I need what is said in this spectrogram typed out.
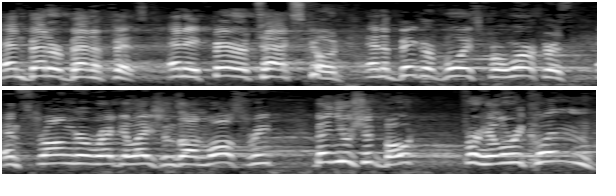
and better benefits and a fairer tax code and a bigger voice for workers and stronger regulations on Wall Street, then you should vote for Hillary Clinton.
